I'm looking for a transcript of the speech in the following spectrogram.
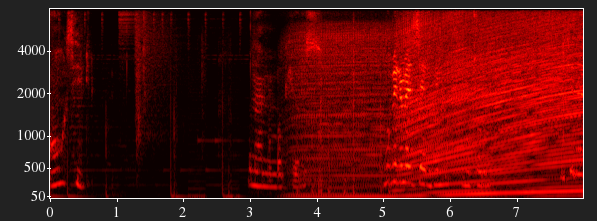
Aa sevgilim. Buna hemen bakıyoruz. Bu benim en sevdiğim motorum. Bir kere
